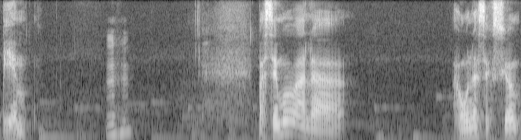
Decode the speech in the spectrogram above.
Bien. Pasemos a la a una sección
